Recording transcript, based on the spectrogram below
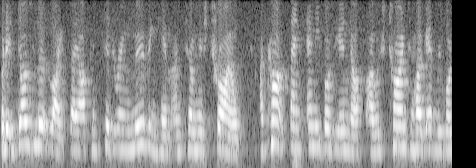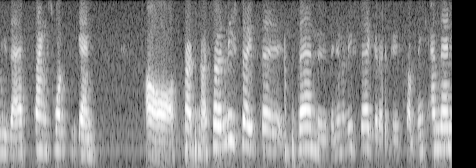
but it does look like they are considering moving him until his trial. I can't thank anybody enough. I was trying to hug everybody there. Thanks once again. Oh, that's nice. So at least they, they, they're moving him. At least they're going to do something. And then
